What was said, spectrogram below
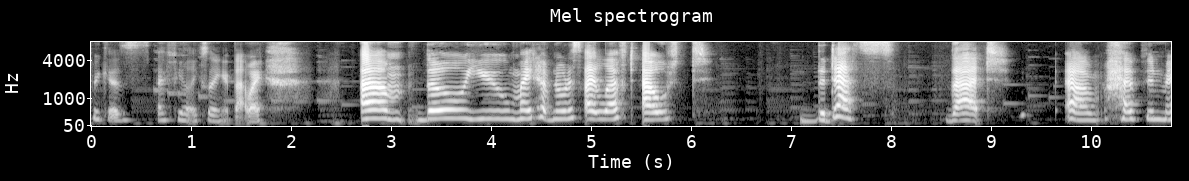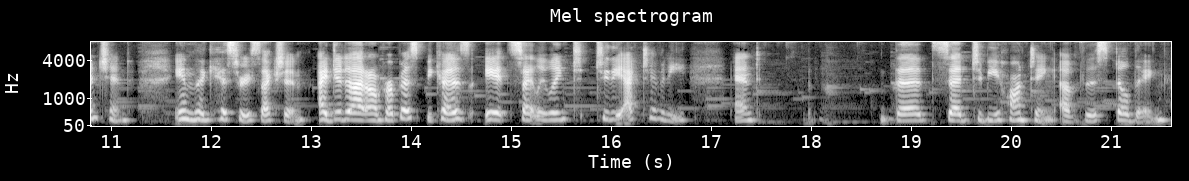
because I feel like saying it that way. Um, though you might have noticed I left out the deaths that um, have been mentioned in the history section. I did that on purpose because it's slightly linked to the activity and the said to be haunting of this building.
